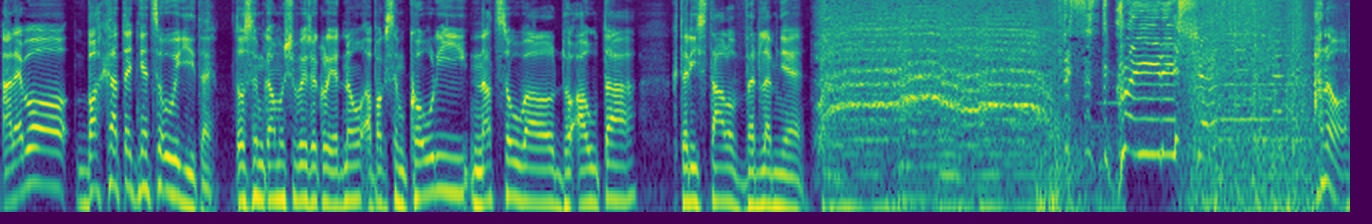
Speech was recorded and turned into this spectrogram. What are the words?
A nebo bacha, teď něco uvidíte. To jsem kamošovi řekl jednou a pak jsem koulí nadsouval do auta, který stálo vedle mě. Ano,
